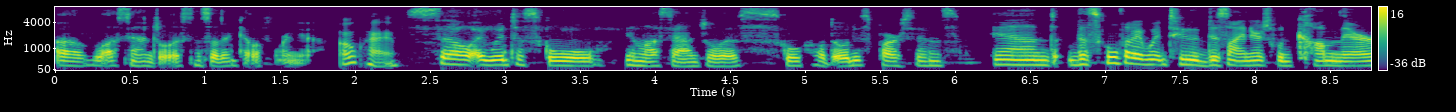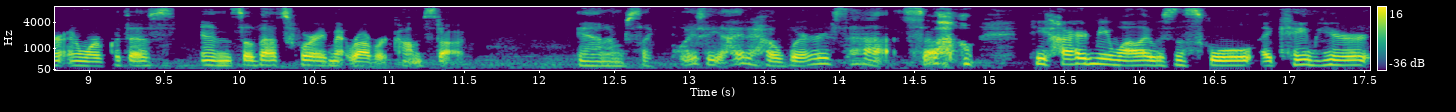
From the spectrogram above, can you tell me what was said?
of Los Angeles in Southern California. okay. So I went to school in Los Angeles, a school called Otis Parsons. And the school that I went to, designers would come there and work with us. And so that's where I met Robert Comstock. And I'm just like, Boise, Idaho, where is that? So he hired me while I was in school. I came here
